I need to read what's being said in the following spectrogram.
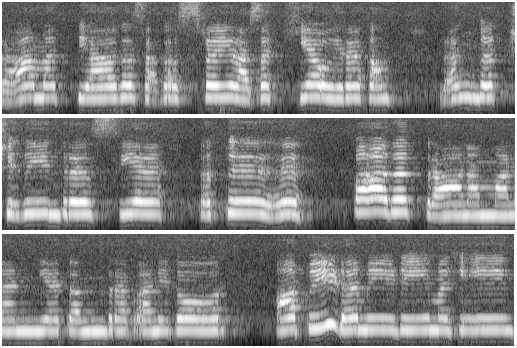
ராமத்யாக சகசிரைரசஹ்ய விரகம் ரங்கக்ஷிதீந்திரஸ்ய தத் பாதத்ராணம் அனன்யதந்திரபனிதோர் ஆபீடமீடீமகீன்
